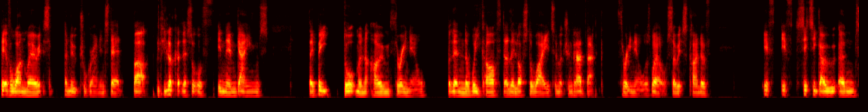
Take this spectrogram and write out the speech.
bit of a one where it's a neutral ground instead. But if you look at the sort of in them games, they beat Dortmund at home 3 0, but then the week after they lost away to Mönchengladbach 3 0 as well. So it's kind of if if City go and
